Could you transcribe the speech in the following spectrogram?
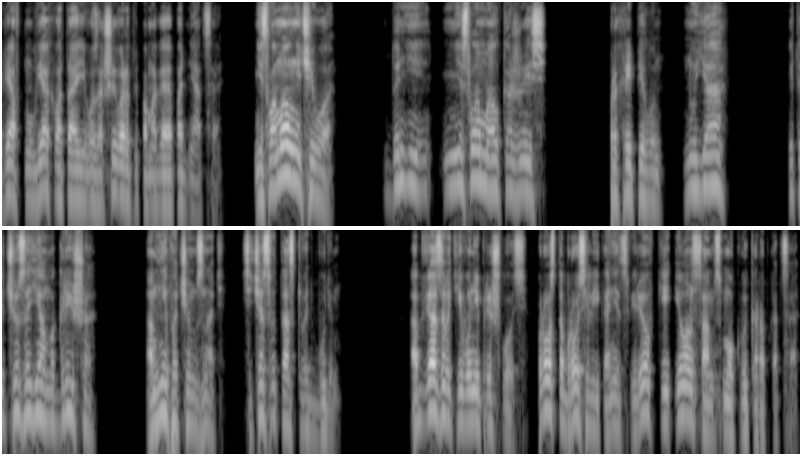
рявкнул я, хватая его за шиворот и помогая подняться. «Не сломал ничего?» «Да не, не сломал, кажись», — прохрипел он. «Ну я... Это что за яма, Гриша?» «А мне почем знать? Сейчас вытаскивать будем». Обвязывать его не пришлось. Просто бросили и конец веревки, и он сам смог выкарабкаться.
